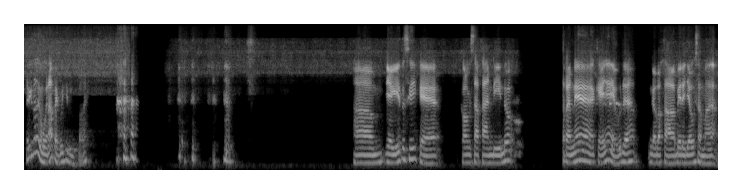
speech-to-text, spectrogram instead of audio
Tadi kita lagi ngomongin apa ya? Gue jadi lupa um, ya gitu sih kayak kalau misalkan di Indo trennya kayaknya ya udah nggak bakal beda jauh sama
